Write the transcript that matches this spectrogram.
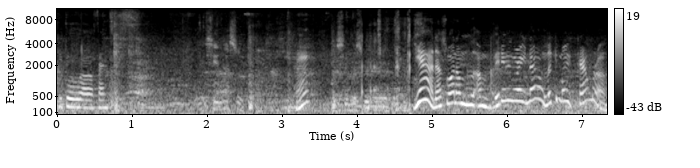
Tito uh, Francis. Hmm? Yeah, that's what I'm I'm videoing right now. Look at my camera.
